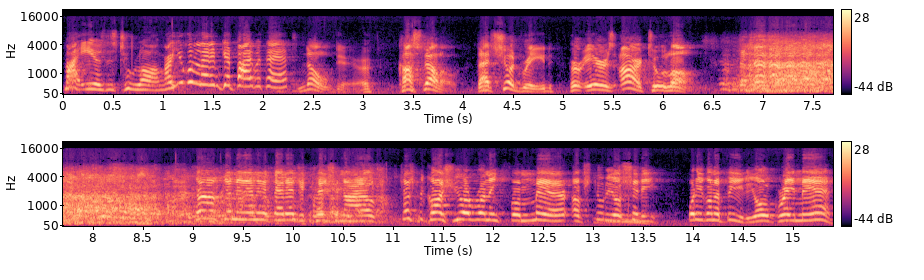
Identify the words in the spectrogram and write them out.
My ears is too long. Are you going to let him get by with that? No, dear. Costello, that should read, her ears are too long. Don't give me any of that education, Niles. Just because you're running for mayor of Studio City, what are you going to be, the old gray mayor?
